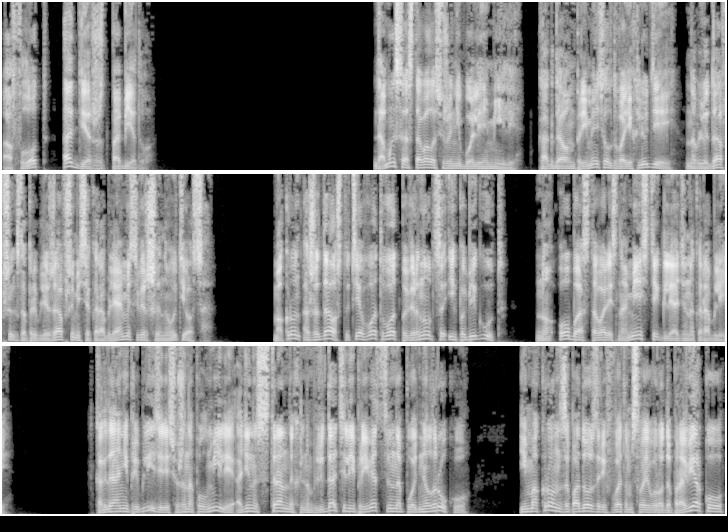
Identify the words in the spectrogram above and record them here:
а флот одержит победу. До мыса оставалось уже не более мили, когда он приметил двоих людей, наблюдавших за приближавшимися кораблями с вершины утеса. Макрон ожидал, что те вот-вот повернутся и побегут, но оба оставались на месте, глядя на корабли. Когда они приблизились уже на полмили, один из странных наблюдателей приветственно поднял руку, и Макрон, заподозрив в этом своего рода проверку,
